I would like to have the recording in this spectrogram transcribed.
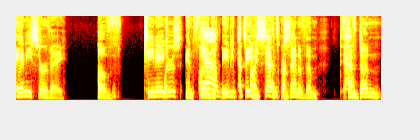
any survey of teenagers and find Yeah, that 80, that's fine. That's 87% of them have done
